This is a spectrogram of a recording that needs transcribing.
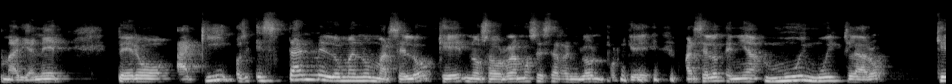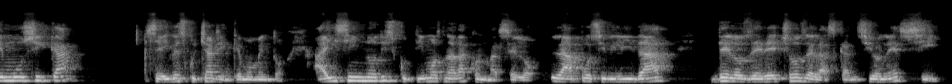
Marianet, pero aquí es tan melómano Marcelo que nos ahorramos ese renglón, porque Marcelo tenía muy, muy claro qué música se iba a escuchar y en qué momento. Ahí sí no discutimos nada con Marcelo. La posibilidad de los derechos de las canciones, sí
